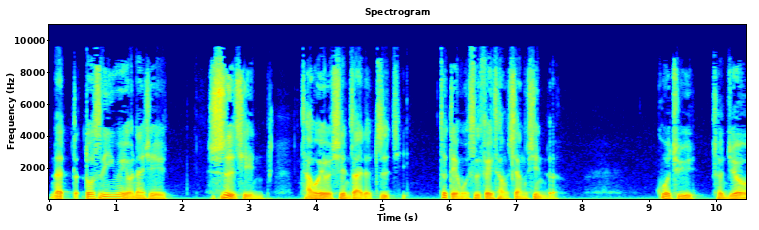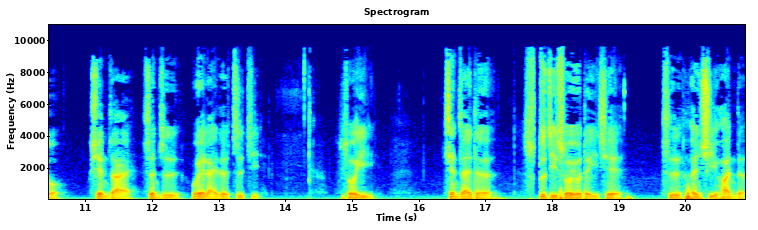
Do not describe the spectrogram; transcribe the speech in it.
那都是因为有那些事情，才会有现在的自己。这点我是非常相信的。过去成就现在，甚至未来的自己，所以现在的自己所有的一切是很喜欢的。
